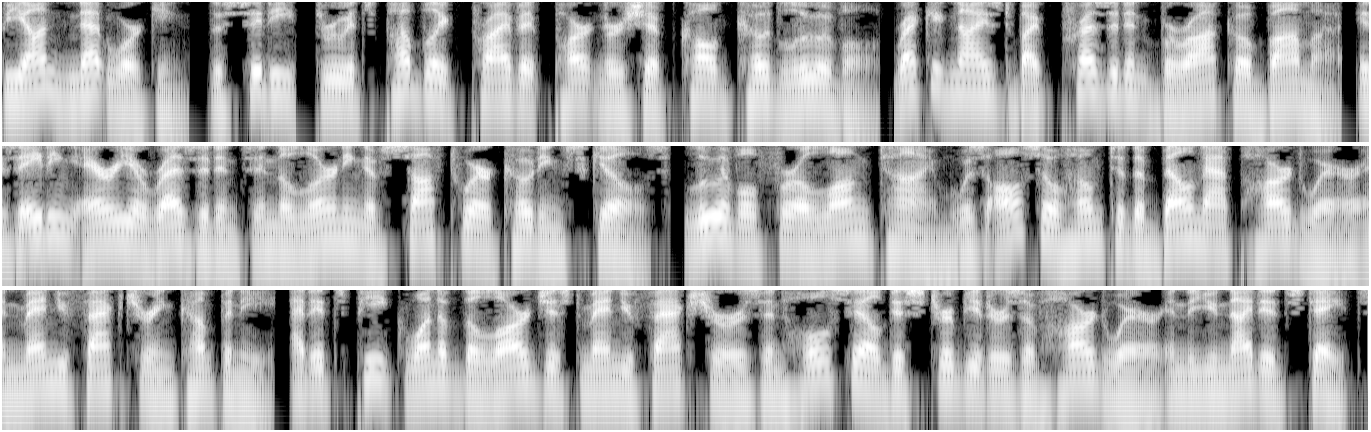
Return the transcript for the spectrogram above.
Beyond networking, the city, through its public-private partnership called Code Louisville, recognized by President Barack Obama, is aiding area residents in the learning of software coding skills. Louisville for a long time was also home to the Belknap Hardware and Manufacturing Company, at its peak one of the largest manufacturers and wholesale distributors of hardware in the United States,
